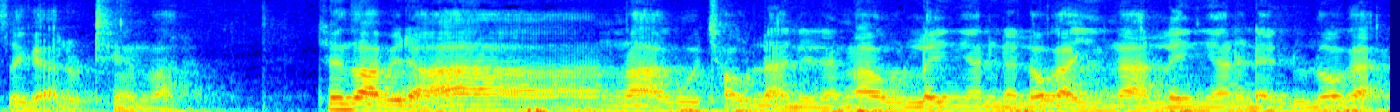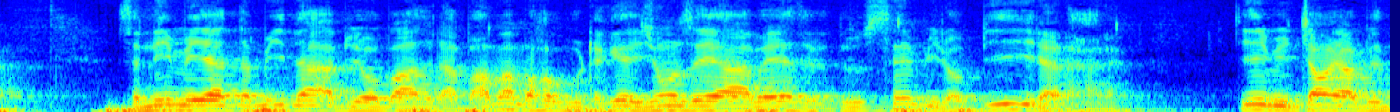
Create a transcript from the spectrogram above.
စိတ်ကအဲ့လိုထင်သွားတယ်ထင်သွားပြီးတော့အာငါ့ကို၆လန့်နေတယ်ငါ့ကိုလိန်ညာနေတယ်လောကကြီးငါလိန်ညာနေတယ်လူလောက ဇနီးမယားသမီးသားအပျော်ပါဆိုတာဘာမှမဟုတ်ဘူးတကယ်ယွန်စရာပဲဆိုသူဆင်းပြီးတော့ပြေးလာတာဟာပြေးပြီးကြောင်းရောက်ပြီး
